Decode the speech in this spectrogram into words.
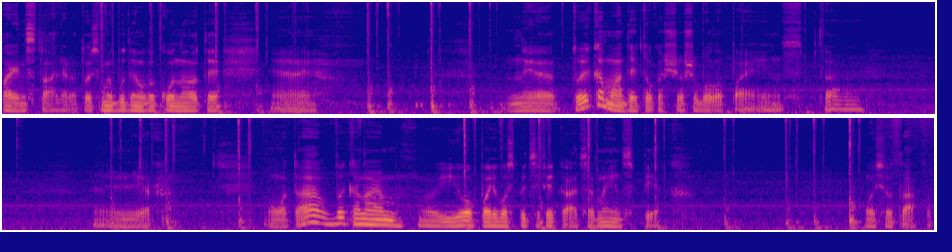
PyInstaller. Тобто ми будемо виконувати е, не той командою, тільки що, що було PyInstaller. От, а виконаємо його по його специфікації, main spec. Ось отак от.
